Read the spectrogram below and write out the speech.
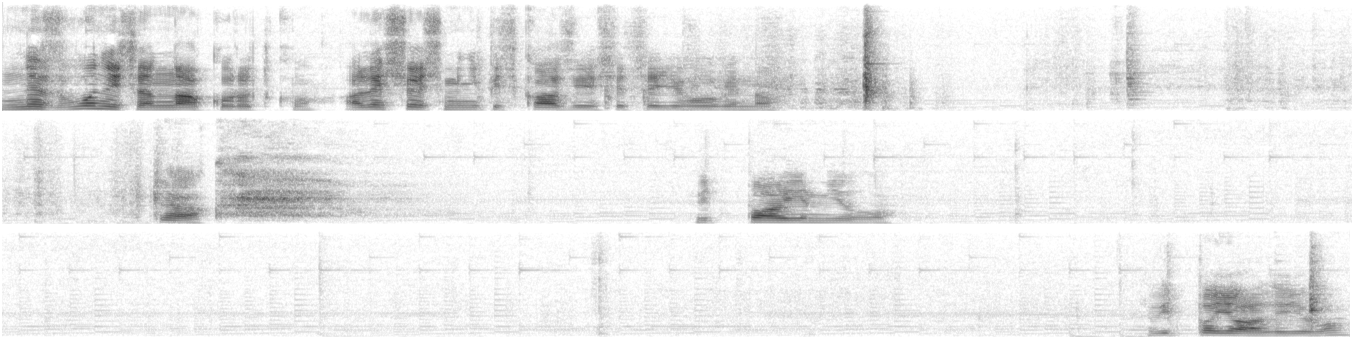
не дзвониться на коротко, але щось мені підказує, що це його вина. Так. Відпаємо його. Відпаяли його.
